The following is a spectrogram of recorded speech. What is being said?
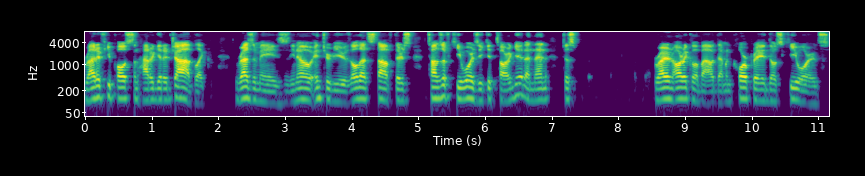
write a few posts on how to get a job, like resumes, you know, interviews, all that stuff. There's tons of keywords you could target, and then just write an article about them, incorporate those keywords.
